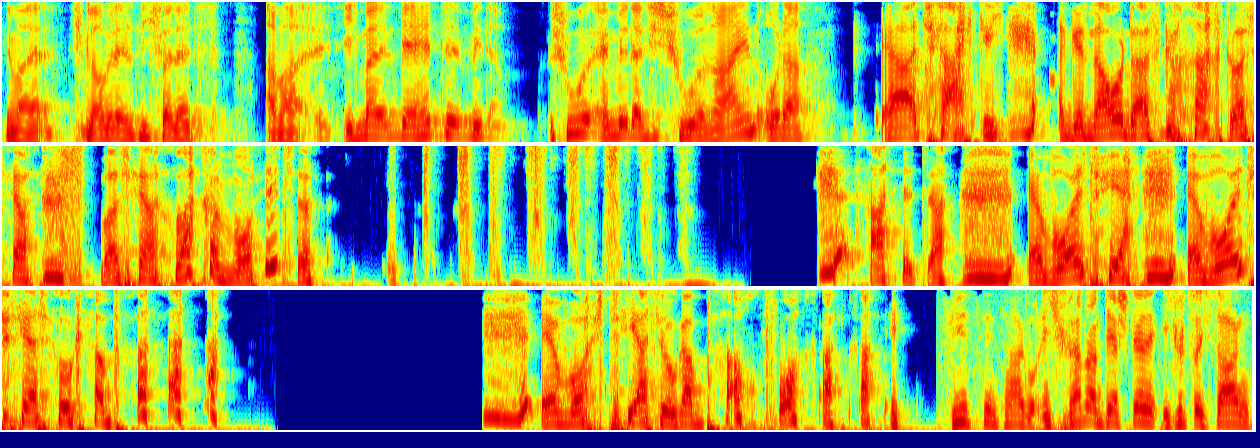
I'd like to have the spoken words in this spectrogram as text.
Ich meine, ich glaube, der ist nicht verletzt. Aber ich meine, der hätte mit Schuhe, entweder die Schuhe rein oder. Er hat ja eigentlich genau das gemacht, was er, was er machen wollte. Alter, er wollte ja, er wollte ja sogar, er wollte ja sogar Bauchvorrat rein. 14 Tage. Und ich kann an der Stelle, ich will es euch sagen,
